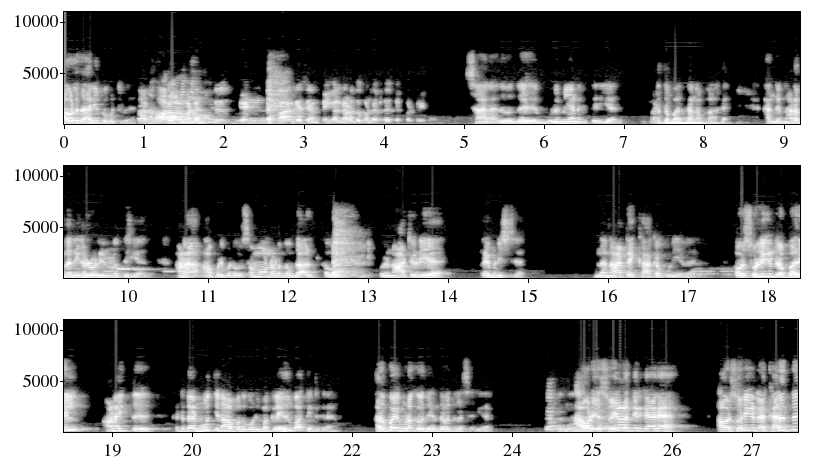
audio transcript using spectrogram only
அவளது அறிவிப்பு சார் பாராளுமன்றத்தில் பெண் காங்கிரஸ் எம்பிகள் நடந்து கொண்ட விதத்தை பற்றி சார் அது வந்து முழுமையா எனக்கு தெரியாது. படத்தை பார்த்தா நான் பார்க்க அங்க நடந்த நிகழ்வுகள் இன்னும் தெரியாது. ஆனா அப்படிப்பட்ட ஒரு சம்பவம் நடந்திருந்தால் அது தவறு. ஒரு நாட்டினுடைய பிரைம் மினிஸ்டர் இந்த நாட்டை காக்கக்கூடியவர் அவர் சொல்லுகின்ற பதில் அனைத்து கிட்டத்தட்ட நூத்தி நாற்பது கோடி மக்கள் எதிர்பார்த்துட்டு இருக்கிறாங்க. அதை போய் முடக்குவது எந்த விதத்துல சரியா இருக்கு அவருடைய சுயநலத்திற்காக அவர் சொல்லுகின்ற கருத்து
